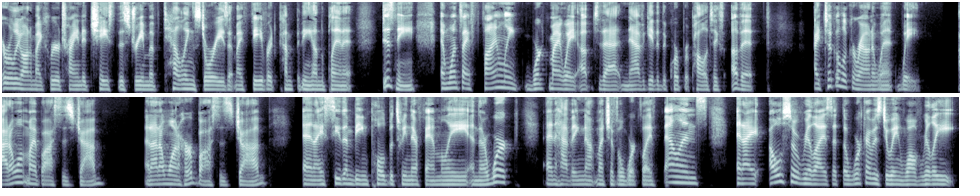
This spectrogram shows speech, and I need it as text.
early on in my career trying to chase this dream of telling stories at my favorite company on the planet, Disney. And once I finally worked my way up to that, navigated the corporate politics of it, I took a look around and went, wait, I don't want my boss's job and I don't want her boss's job. And I see them being pulled between their family and their work and having not much of a work life balance. And I also realized that the work I was doing, while really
